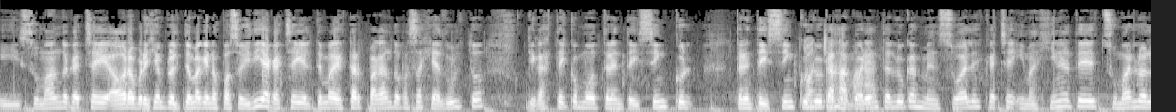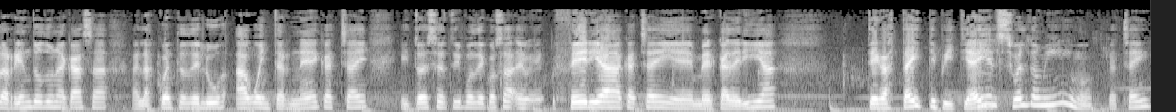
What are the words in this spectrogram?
y- y sumando, ¿cachai? Ahora, por ejemplo, el tema que nos pasó hoy día, ¿cachai? El tema de estar pagando pasaje adulto, que gasté como 35, 35 Concha lucas a madre. 40 lucas mensuales, ¿cachai? Imagínate sumarlo al arriendo de una casa, a las cuentas de luz, agua, internet, ¿cachai? Y todo ese tipo de cosas, eh, eh, feria, ¿cachai? Eh, mercadería. Te gastáis, te piteáis el sueldo mínimo, ¿cachai?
